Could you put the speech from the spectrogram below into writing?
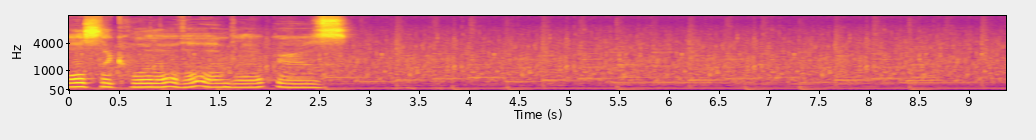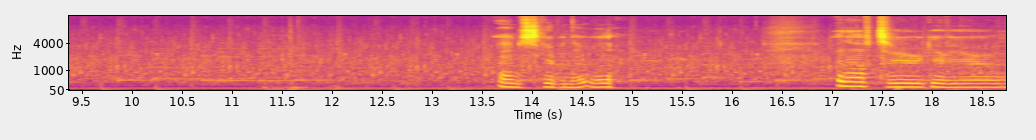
Plus the corner of the envelope is I'm skipping that one. Enough to give you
